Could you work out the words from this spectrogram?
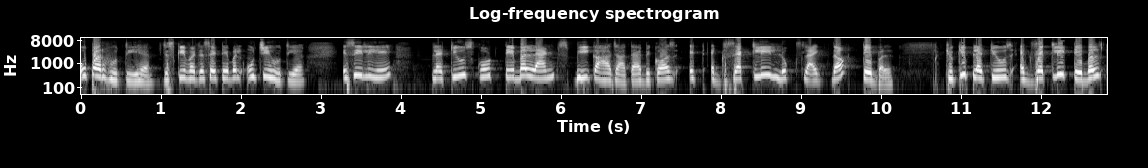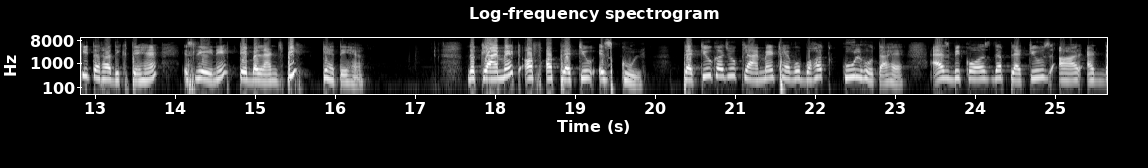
ऊपर होती है, जिसकी वजह से टेबल ऊँची होती है। इसीलिए प्लेट्यूज को टेबल लैंड्स भी कहा जाता है because it exactly looks like the table क्योंकि प्लेट्यूज एग्जैक्टली टेबल की तरह दिखते हैं, इसलिए इन्हें टेबल लैंड्स भी कहते हैं। The climate of a plateau is cool plateau का जो क्लाइमेट है, वो बहुत कूल cool होता है as because the plateaus are at the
